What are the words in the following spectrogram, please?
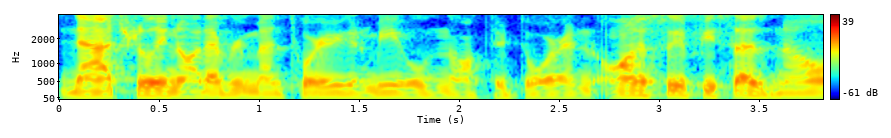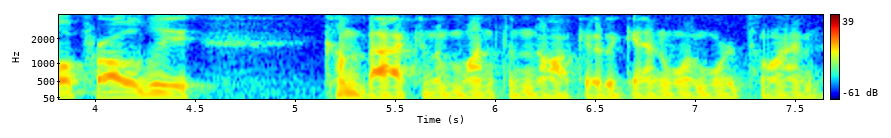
naturally, not every mentor you're going to be able to knock their door. And honestly, if he says no, I'll probably come back in a month and knock out again one more time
